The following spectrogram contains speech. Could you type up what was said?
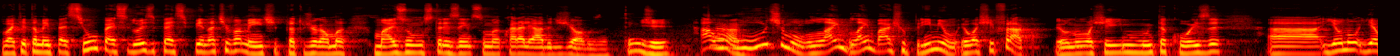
vai ter também PS1, PS2 e PSP nativamente para tu jogar uma, mais uns 300, uma caralhada de jogos, né? Entendi. Ah, ah. O, o, último, lá, em, lá embaixo, o Premium, eu achei fraco. Eu não achei muita coisa. Uh, e, eu não, e a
